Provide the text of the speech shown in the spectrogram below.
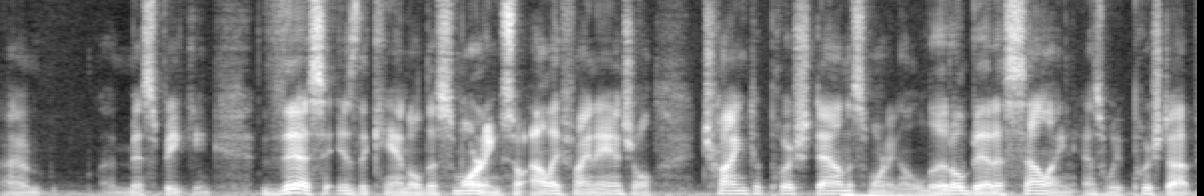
um, misspeaking. This is the candle this morning. So Ally Financial trying to push down this morning, a little bit of selling as we pushed up,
